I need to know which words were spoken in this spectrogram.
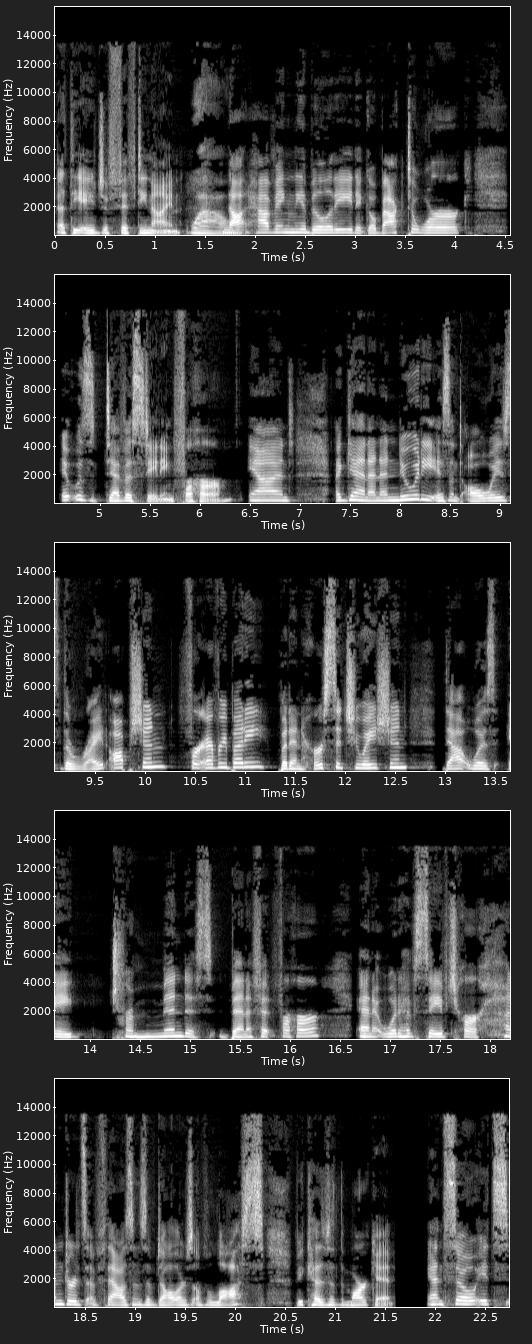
at the age of 59. Wow. Not having the ability to go back to work. It was devastating for her. And again, an annuity isn't always the right option for everybody, but in her situation, that was a tremendous benefit for her and it would have saved her hundreds of thousands of dollars of loss because of the market. And so it's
